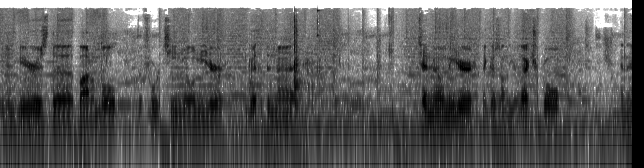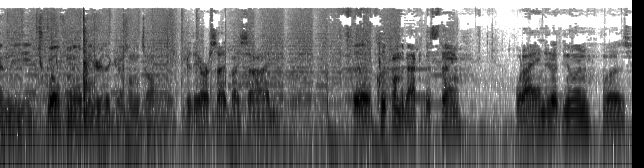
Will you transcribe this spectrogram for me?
And here is the bottom bolt, the 14 millimeter with the nut 10 millimeter that goes on the electrical, and then the 12 millimeter that goes on the top. Here they are side by side. The clip on the back of this thing, what I ended up doing was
